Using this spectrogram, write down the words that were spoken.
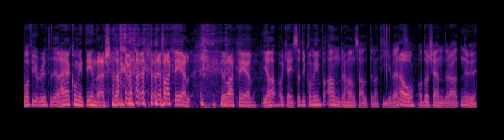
varför gjorde du inte det då? nej, jag kom inte in där. Så det, var, det vart el. Det vart el. Ja, okej, så du kom in på andrahandsalternativet Ja. och då kände du att nu,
